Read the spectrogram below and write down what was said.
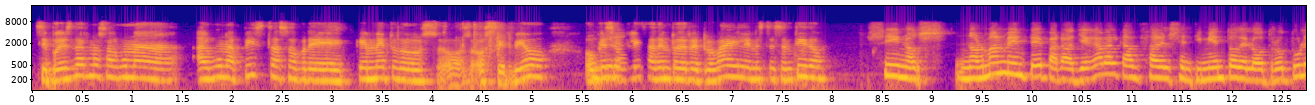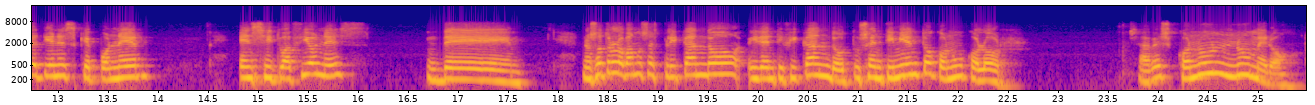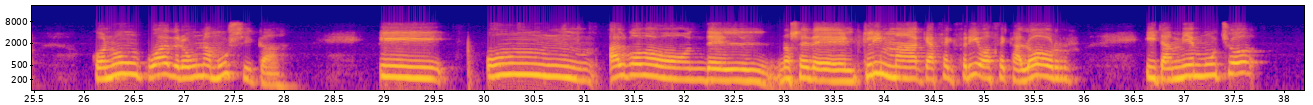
Si podéis darnos alguna, alguna pista sobre qué métodos os, sirvió o qué se utiliza dentro de Retrobail en este sentido. Sí, nos, normalmente para llegar a alcanzar el sentimiento del otro, tú le tienes que poner en situaciones de... Nosotros lo vamos explicando, identificando tu sentimiento con un color, ¿sabes? Con un número, con un cuadro, una música y un algo del, no sé, del clima que hace frío, hace calor y también mucho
